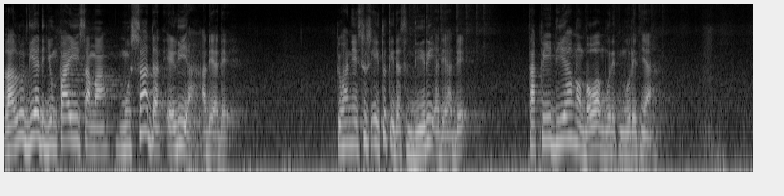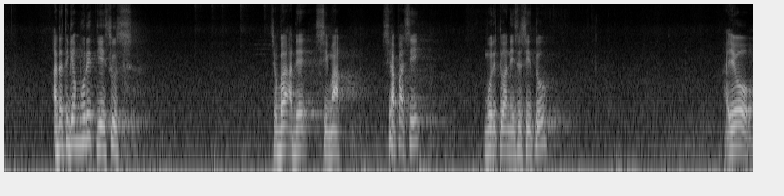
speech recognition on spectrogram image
lalu dia dijumpai sama Musa dan Elia, adik-adik. Tuhan Yesus itu tidak sendiri, adik-adik, tapi dia membawa murid-muridnya. Ada tiga murid Yesus. Coba adik simak. Siapa sih murid Tuhan Yesus itu? Ayo,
